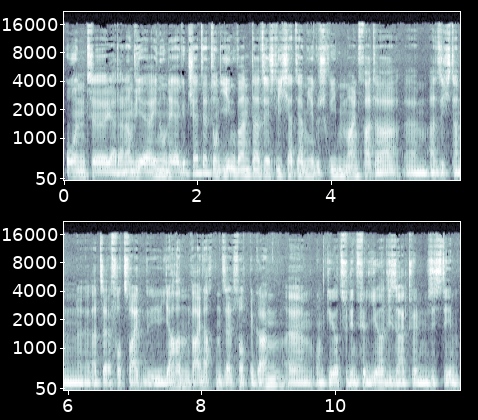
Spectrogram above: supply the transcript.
Und äh, ja, dann haben wir hin und her gechattet und irgendwann tatsächlich hat er mir geschrieben, mein Vater, ähm, als ich dann, äh, hat er vor zwei Jahren Weihnachten Selbstmord begangen ähm, und gehört zu den Verlierern dieser aktuellen System.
